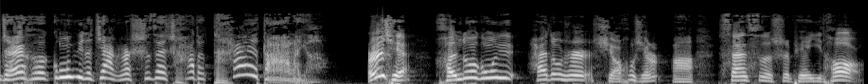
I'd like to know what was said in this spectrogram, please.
宅和公寓的价格实在差的太大了呀！而且很多公寓还都是小户型啊，三四十平一套，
